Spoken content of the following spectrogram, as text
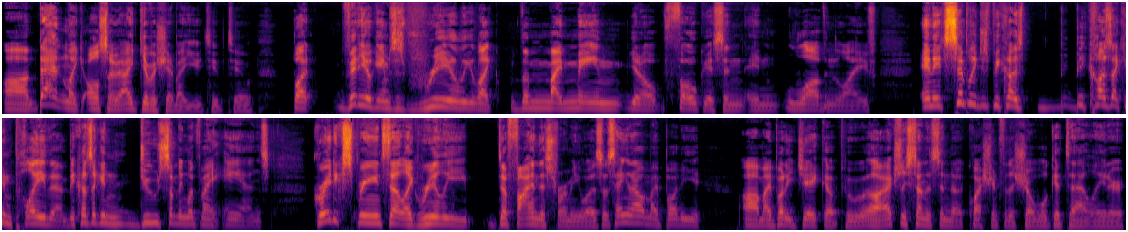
um, that and like also I give a shit about YouTube too. But video games is really like the my main you know focus and in love in life. And it's simply just because because i can play them because i can do something with my hands. Great experience that like really defined this for me was i was hanging out with my buddy uh, my buddy jacob who uh, actually sent us in a question for the show. We'll get to that later.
